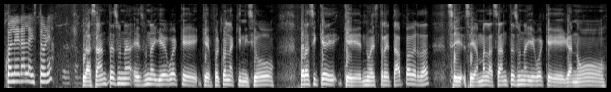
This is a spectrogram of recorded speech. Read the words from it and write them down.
¿Cuál era la historia? La Santa es una, es una yegua que, fue con la que inició, ahora sí que, que nuestra etapa, ¿verdad? Se, se, llama La Santa, es una yegua que ganó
